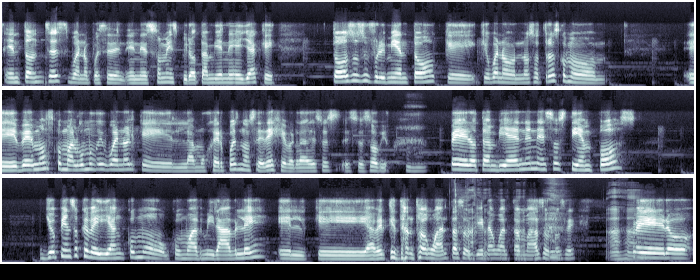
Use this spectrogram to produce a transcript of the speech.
Entonces, bueno, pues en, eso me inspiró también ella, que todo su sufrimiento, que, que bueno, nosotros como eh, vemos como algo muy bueno el que la mujer pues no se deje, ¿verdad? Eso es, eso es obvio. Pero también en esos tiempos, yo pienso que veían como, como admirable el que a ver qué tanto aguantas o quién aguanta más o no sé. Pero,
